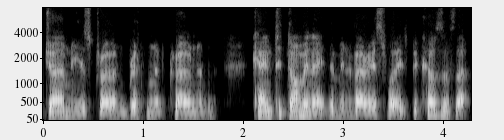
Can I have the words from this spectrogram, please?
Germany has grown, Britain had grown, and came to dominate them in various ways because of that.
